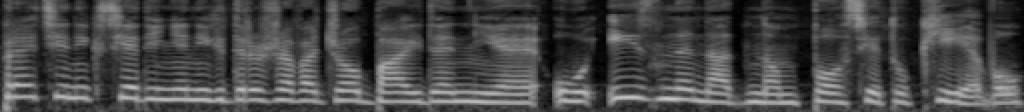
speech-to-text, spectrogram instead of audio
Predsjednik Sjedinjenih država Joe Biden je u iznenadnom posjetu Kijevu,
